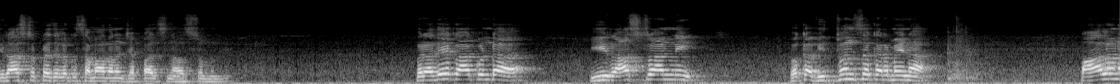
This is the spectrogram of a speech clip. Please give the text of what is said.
ఈ రాష్ట్ర ప్రజలకు సమాధానం చెప్పాల్సిన అవసరం ఉంది. మరి అదే కాకుండా ఈ రాష్ట్రాన్ని ఒక విధ్వంసకరమైన పాలన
